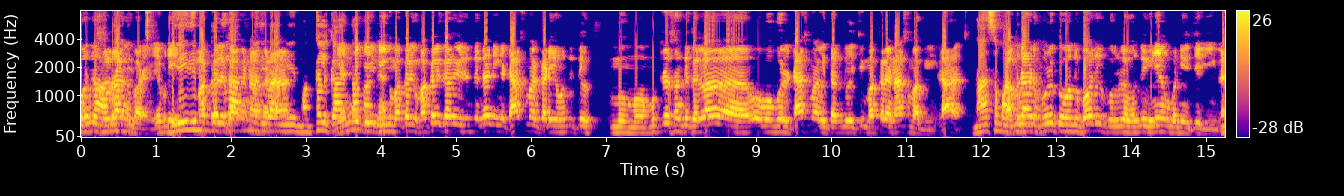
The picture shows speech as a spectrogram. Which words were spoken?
வந்து சொல்றாங்க பாருங்க எப்படி? நீதிமன்றத்துல மக்களுக்காக நாங்க மக்களுக்கு மக்களுக்காக இருந்துன்னா நீங்க டாஸ்மாக் கடையை வந்து முற்ற சந்துக்கெல்லாம் ஒவ்வொரு டாஸ்மாக் திறந்து வச்சு மக்களை நாசமாக்குவீங்களா? நாசமா தமிழ்நாடு முழுக்க வந்து போதைப் பொருளை வந்து விநியோகம் பண்ணி வச்சிருக்கீங்களா?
